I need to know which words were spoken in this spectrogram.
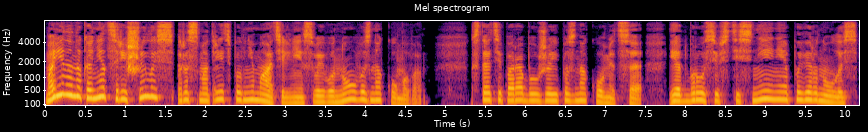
Марина, наконец, решилась рассмотреть повнимательнее своего нового знакомого. Кстати, пора бы уже и познакомиться, и, отбросив стеснение, повернулась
